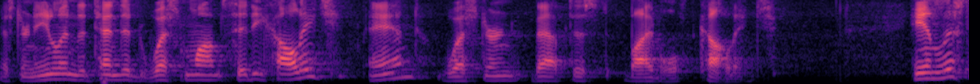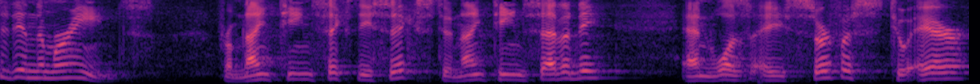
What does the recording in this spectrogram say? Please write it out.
Mr. Neeland attended Westmont City College and Western Baptist Bible College. He enlisted in the Marines from 1966 to 1970 and was a surface to air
